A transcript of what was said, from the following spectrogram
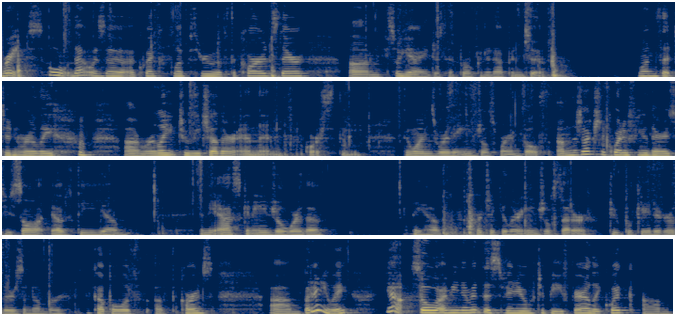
Right, so that was a, a, quick flip through of the cards there. Um, so yeah, I just had broken it up into ones that didn't really um, relate to each other, and then of course the the ones where the angels were in both. Um, there's actually quite a few there, as you saw, of the um, in the Ask an Angel where the they have particular angels that are duplicated, or there's a number, a couple of, of the cards. Um, but anyway, yeah, so I mean, I meant this video to be fairly quick. Um,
